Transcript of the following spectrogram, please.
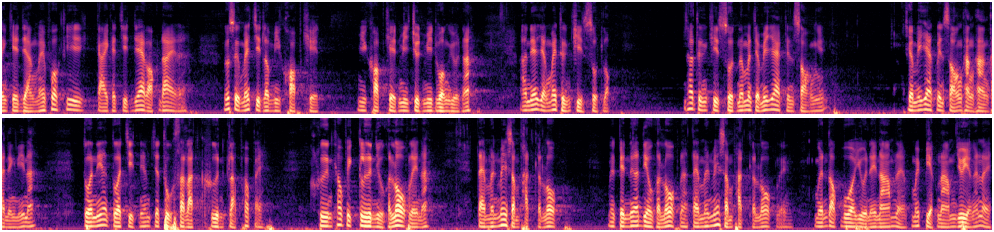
สังเกตอย่างไหมพวกที่กายกับจิตแยกออกได้นะรู้สึกไหมจิตเรามีขอบเขต มีขอบเขตมีจุดมีดวงอยู่นะ อันนี้ยังไม่ถึงขีดสุดหรอก ถ้าถึงขีดสุดนะมันจะไม่แยกเป็นสองนี้ จะไม่แยกเป็นสองห่างๆกันอย่างนี้นะ ตัวเนี้ยตัวจิตเนี่ยจะถูกสลัดคืนกลับเข้าไป คืนเข้าไปกลืนอยู่กับโลกเลยนะ แต่มันไม่สัมผัสกับโลก มันเป็นเนื้อเดียวกับโลกนะ แต่มันไม่สัมผัสกับโลกเลย เหมือนดอกบัวอยู่ในน้ำเลยไม่เปียกน้ำอยู่อย่างนั้นเลย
